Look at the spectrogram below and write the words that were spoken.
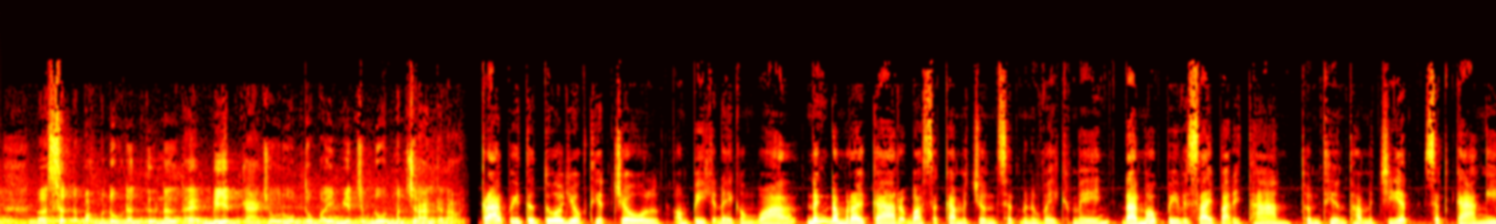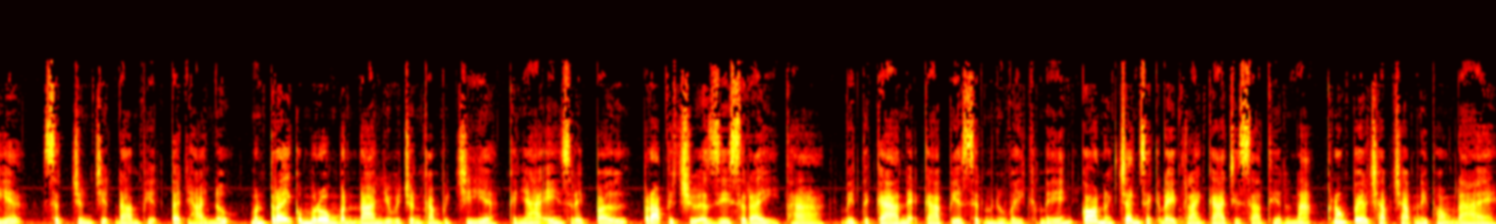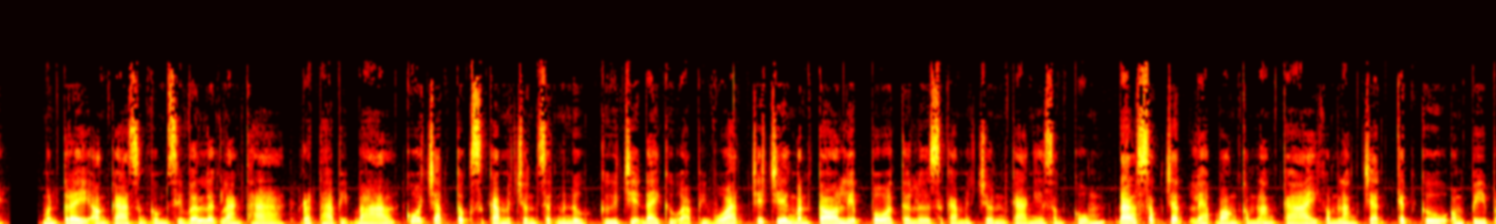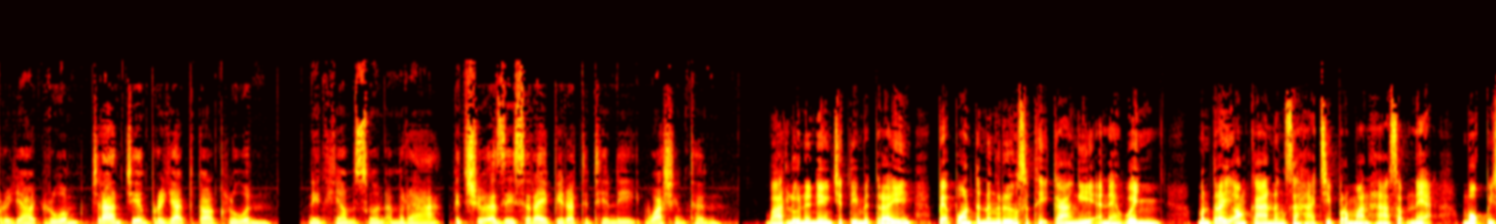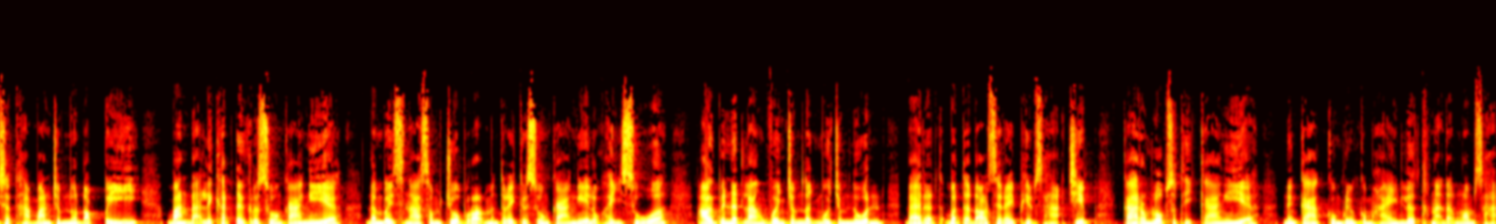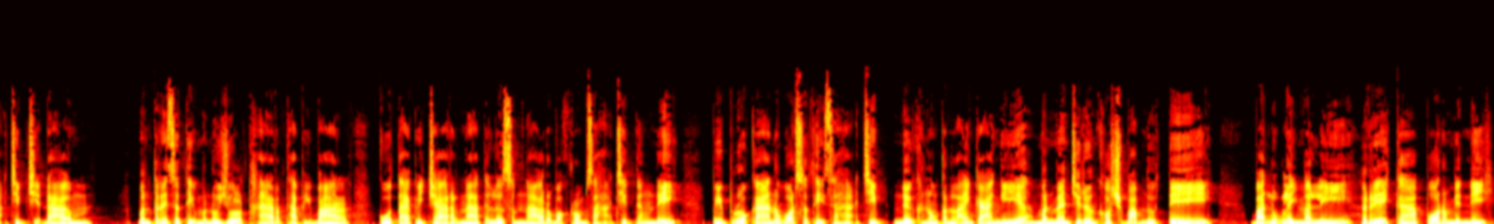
សិទ្ធិរបស់មនុស្សហ្នឹងគឺនៅតែមានការចូលរួមទោះបីមានចំនួនមិនច្រើនក៏ដោយក្រៅពីទទួលយកធាតចូលអំពីក្តីកង្វល់និងតម្រូវការរបស់សកម្មជនសិទ្ធិមនុស្សវ័យក្មេងដែលមកពីវិស័យបរិស្ថានធនធានធម្មជាតិសិទ្ធិការងារ សិទ្ធិជនជាតិដើមភាគតិចហើយនោះមន្ត្រីគម្រោងបណ្ដាញយុវជនកម្ពុជាកញ្ញាអេងស្រីពៅប្រាប់វិទ្យុអេស៊ីសេរីថាវេទិកាអ្នកការពារសិទ្ធិមនុស្សវ័យក្មេងក៏នឹងចេញសេចក្តីថ្លែងការណ៍ជាសាធារណៈក្នុងពេលឆាប់ៗនេះផងដែរ មន្ត្រីអង្គការសង្គមស៊ីវិលលើកឡើងថារដ្ឋាភិបាលគួរចាត់ទុកសកម្មជនសិទ្ធិមនុស្សគឺជាដៃគូអភិវឌ្ឍជាជាងបន្តលៀបពណ៌ទៅលើសកម្មជនការងារសង្គមដែលសុកចិត្តលះបង់កម្លាំងកាយកម្លាំងចិត្តគិតគូរអំពីប្រយោជន៍រួមច្រើនជាងប្រយោជន៍ផ្ទាល់ខ្លួននាងខ្ញុំស្ងួនអមរា Pitchu Azizi Saray ពីរដ្ឋធានី Washington បាទលោកនាងជាទីមេត្រីពាក់ព័ន្ធទៅនឹងរឿងសិទ្ធិការងារឯនេះវិញមន្ត្រីអង្គការនិងសហជីពប្រមាណ50នាក់ មកពីស្ថាប័នចំនួន12បានដាក់លិខិតទៅក្រសួងការងារដើម្បីស្នើសុំជួបរដ្ឋមន្ត្រីក្រសួងការងារលោកហេងសួរឲ្យពិនិត្យឡើងវិញចំណុចមួយចំនួនដែលរដ្ឋបិទទៅដល់សេរីភាពសហជីពការរំលោភសិទ្ធិការងារនិងការគំរាមកំហែងលើឋានៈដឹកនាំសហជីពជាដើមមន្ត្រីសិទ្ធិមនុស្សយល់ថារដ្ឋាភិបាលគួរតែពិចារណាទៅលើសំណើរបស់ក្រមសហជីពទាំងនេះពីព្រោះការអនុវត្តសិទ្ធិសហជីពនៅក្នុងកន្លែងការងារមិនមែនជារឿងខុសច្បាប់នោះទេ បាទលោកលេងម៉ាលីរាយការណ៍ព័ត៌មាននេះ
